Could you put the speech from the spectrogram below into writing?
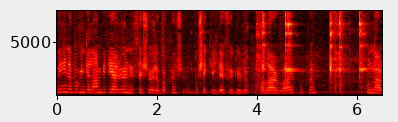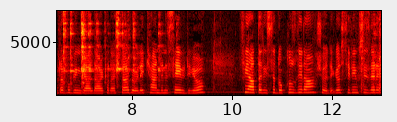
Ve yine bugün gelen bir diğer ürün ise şöyle bakın şu, bu şekilde figürlü kupalar var. Bakın. Bunlar da bugün geldi arkadaşlar. Böyle kendini sev diyor. Fiyatları ise 9 lira. Şöyle göstereyim sizlere.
